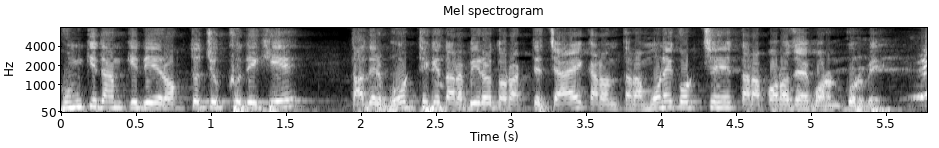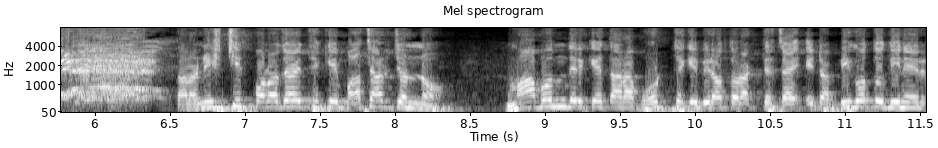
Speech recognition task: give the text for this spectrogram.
হুমকি দামকি দিয়ে রক্তচক্ষু দেখিয়ে তাদের ভোট থেকে তারা বিরত রাখতে চায়, কারণ তারা মনে করছে তারা পরাজয় বরণ করবে। তারা নিশ্চিত পরাজয় থেকে বাঁচার জন্য মা বোনদেরকে তারা ভোট থেকে বিরত রাখতে চায়, এটা বিগত দিনের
